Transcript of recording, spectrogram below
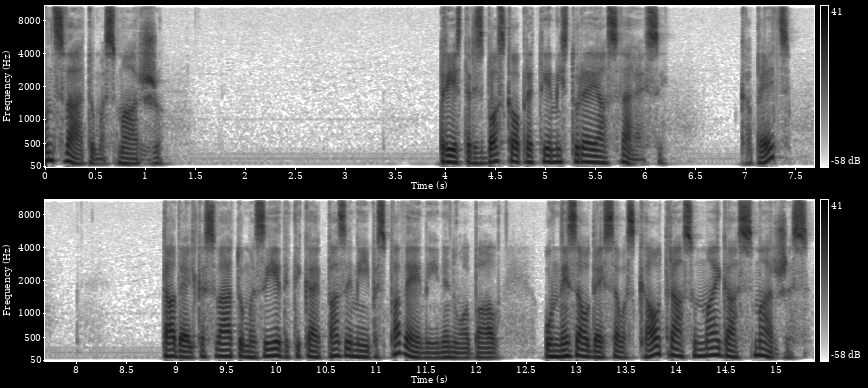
un svētuma smaržu. Priesteris Bosko pret tiem izturējās vēsi. Kāpēc? Tādēļ, ka svētuma ziedi tikai pazemības pavēnī nenobāl un nezaudē savas kautrās un maigās smaržas –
